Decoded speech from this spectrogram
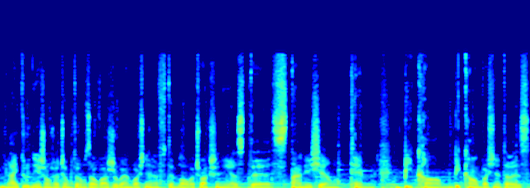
najtrudniejszą rzeczą, którą zauważyłem właśnie w tym Law Attraction jest e, stanie się tym. Become. Become właśnie to jest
